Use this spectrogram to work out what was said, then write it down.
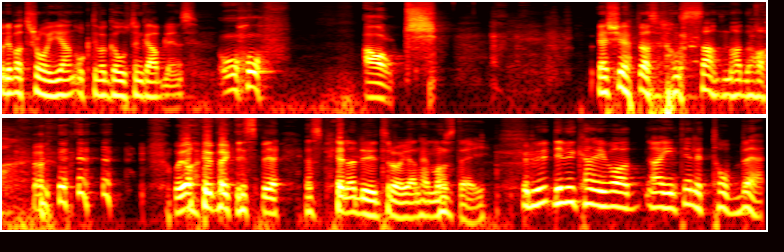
Och det var Trojan och det var Ghost and Goblins. Åh! Ouch! Jag köpte alltså dem samma dag. Och jag har ju faktiskt spel, jag spelade ju Trojan hemma hos dig. Det kan ju vara, ja inte enligt Tobbe.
